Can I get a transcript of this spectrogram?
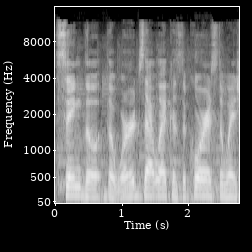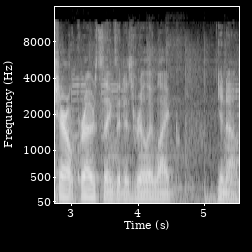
sing the the words that way? Because the chorus, the way Sheryl Crow sings it, is really like, you know,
